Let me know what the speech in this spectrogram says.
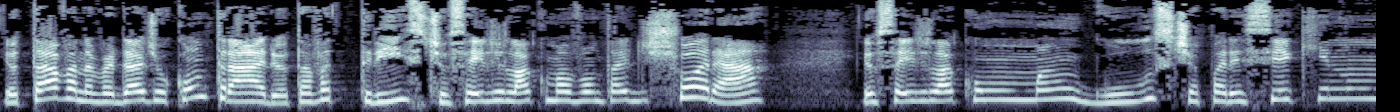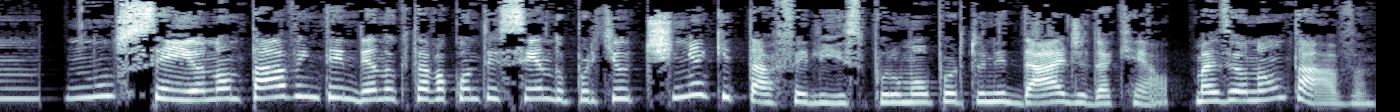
Eu estava, na verdade, ao contrário, eu estava triste, eu saí de lá com uma vontade de chorar. Eu saí de lá com uma angústia, parecia que não, não sei, eu não estava entendendo o que estava acontecendo, porque eu tinha que estar tá feliz por uma oportunidade daquela, mas eu não estava.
